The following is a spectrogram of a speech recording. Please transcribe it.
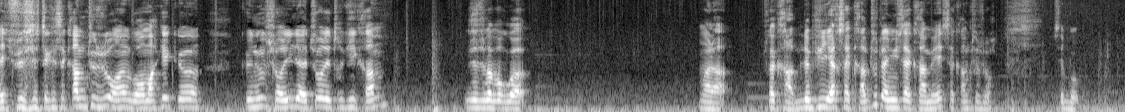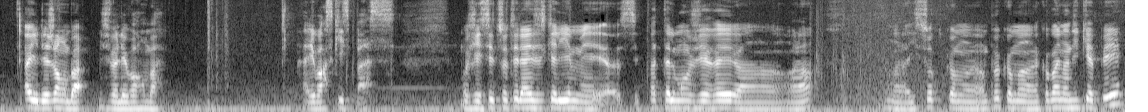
Et ça crame toujours. Hein. Vous remarquez que que nous sur l'île, il y a toujours des trucs qui crament. Je sais pas pourquoi. Voilà, ça crame. Depuis hier, ça crame. Toute la nuit, ça cramé, ça crame toujours. C'est beau. Ah, il y a des gens en bas. Je vais aller voir en bas. Aller voir ce qui se passe. Moi, j'ai essayé de sauter dans les escaliers, mais euh, c'est pas tellement géré. Euh, voilà. Voilà, il saute comme, un peu comme un, comme un handicapé.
